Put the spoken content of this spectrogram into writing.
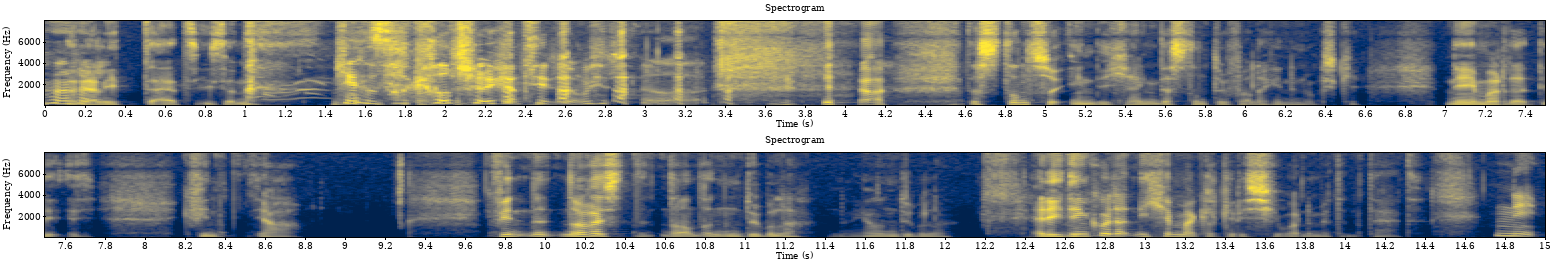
de realiteit is een... cancel culture gaat hier zo beetje... ja, dat stond zo in de gang, dat stond toevallig in een hoekje. Nee, maar dat, ik vind, ja... Ik vind het nog eens nou, een dubbele, een dubbele. En ik denk ook dat het niet gemakkelijker is geworden met de tijd. Nee,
